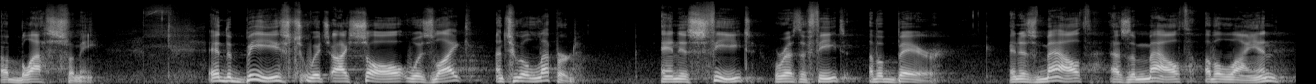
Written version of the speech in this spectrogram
of blasphemy. And the beast which I saw was like unto a leopard, and his feet were as the feet of a bear, and his mouth as the mouth of a lion.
